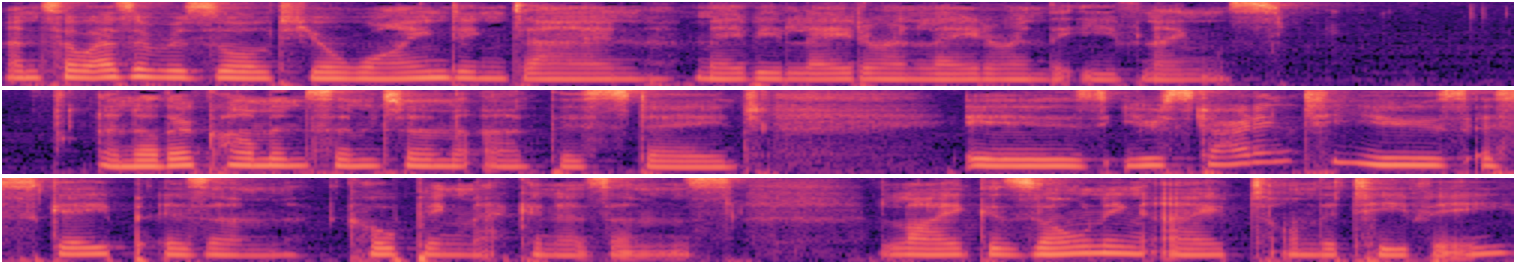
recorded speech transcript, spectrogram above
And so, as a result, you're winding down maybe later and later in the evenings. Another common symptom at this stage is you're starting to use escapism coping mechanisms like zoning out on the TV,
